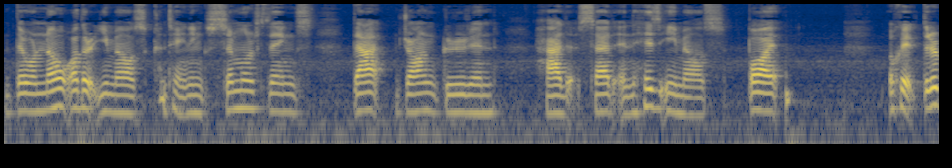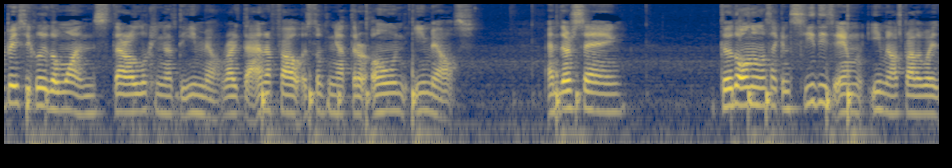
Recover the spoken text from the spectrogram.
there were no other emails containing similar things that Jon Gruden had said in his emails, but okay, they're basically the ones that are looking at the email, right? The NFL is looking at their own emails, and they're saying they're the only ones that can see these emails. By the way,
